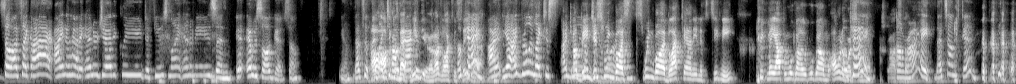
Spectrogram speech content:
so it's like I I know how to energetically diffuse my enemies, and it, it was all good. So, you know, that's what I'd like I'll to come back, back, with and. you, and I'd like to see Okay, that. I yeah, I'd really like to. I'd Jump really in, like just swing by, swing by Blacktown in Sydney, pick me up, and we'll go. We'll go. and- I want to watch. Okay. martial arts All right, that sounds good.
